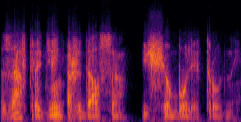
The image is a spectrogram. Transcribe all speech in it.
Завтра день ожидался еще более трудный.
